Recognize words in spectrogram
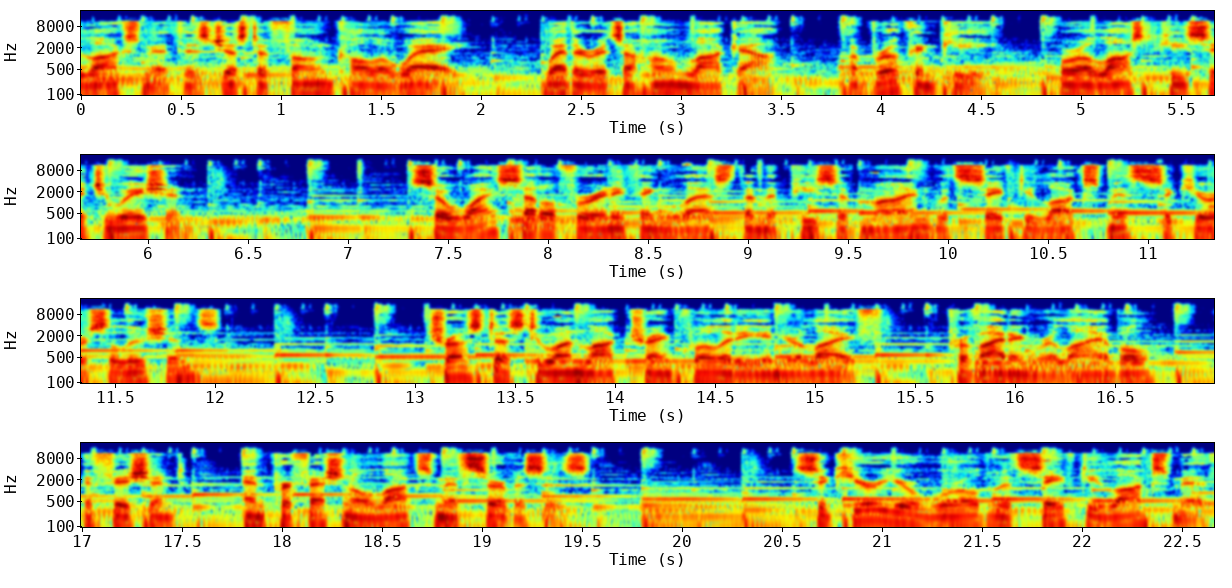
Locksmith is just a phone call away, whether it's a home lockout, a broken key, or a lost key situation. So why settle for anything less than the peace of mind with Safety Locksmith's secure solutions? Trust us to unlock tranquility in your life, providing reliable, efficient, and professional locksmith services. Secure your world with Safety Locksmith,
